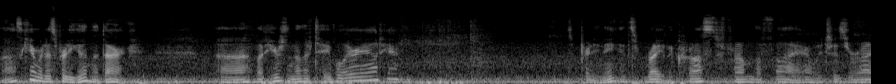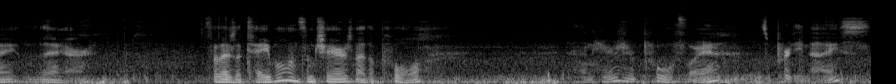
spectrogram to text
Well, this camera does pretty good in the dark. Uh, but here's another table area out here. Pretty neat. It's right across from the fire, which is right there. So there's a table and some chairs by the pool. And here's your pool for you. It's pretty nice.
